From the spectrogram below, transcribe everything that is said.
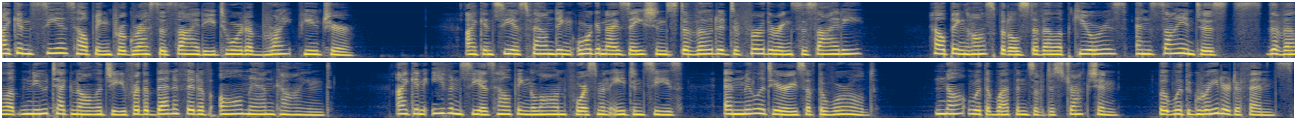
I can see us helping progress society toward a bright future. I can see us founding organizations devoted to furthering society, helping hospitals develop cures, and scientists develop new technology for the benefit of all mankind. I can even see us helping law enforcement agencies and militaries of the world, not with the weapons of destruction, but with greater defense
